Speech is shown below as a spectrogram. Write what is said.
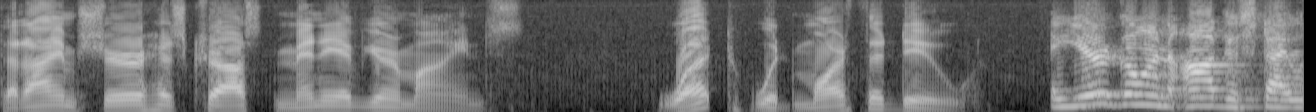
that I am sure has crossed many of your minds. What would Martha do? A year ago in August, I was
